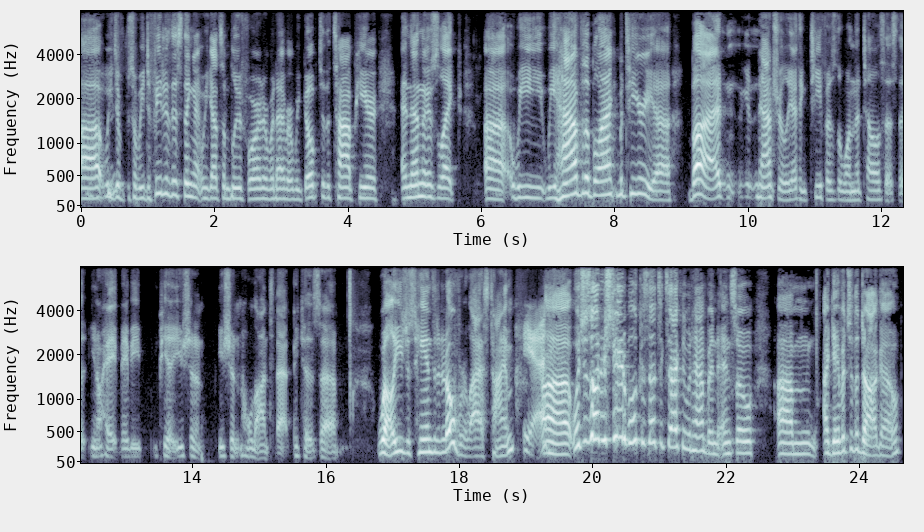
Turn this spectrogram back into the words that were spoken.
Uh, we de- so we defeated this thing and we got some loot for it or whatever. We go up to the top here, and then there's like uh we we have the black materia but naturally i think Tifa is the one that tells us that you know hey maybe pia you shouldn't you shouldn't hold on to that because uh well you just handed it over last time Yeah. uh, which is understandable because that's exactly what happened. And so um, I gave it to the doggo.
